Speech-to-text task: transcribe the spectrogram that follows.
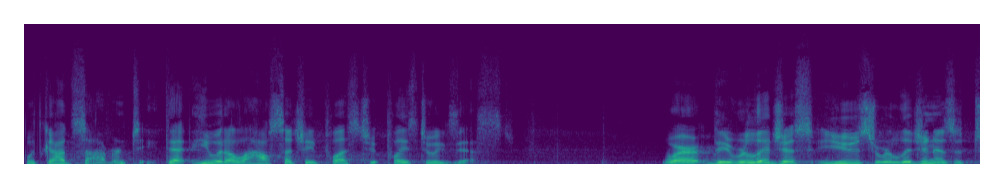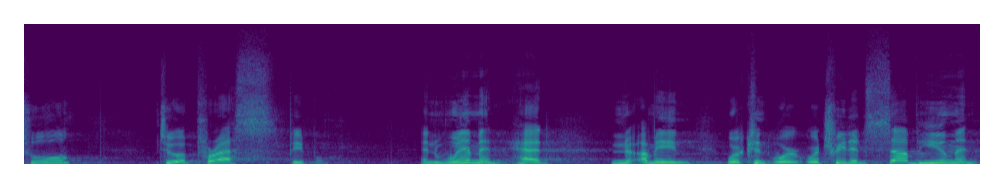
with God's sovereignty, that He would allow such a place to, place to exist, where the religious used religion as a tool to oppress people and women had, I mean, were, were, were treated subhuman.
